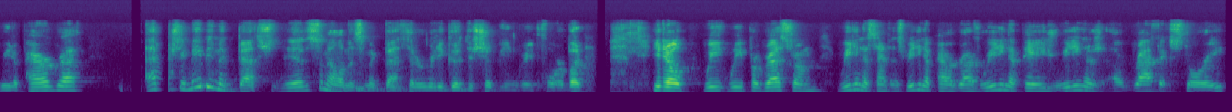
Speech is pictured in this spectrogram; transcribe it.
read a paragraph, actually maybe Macbeth. There's some elements of Macbeth that are really good that should be in grade four. But you know, we we progress from reading a sentence, reading a paragraph, reading a page, reading a, a graphic story,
